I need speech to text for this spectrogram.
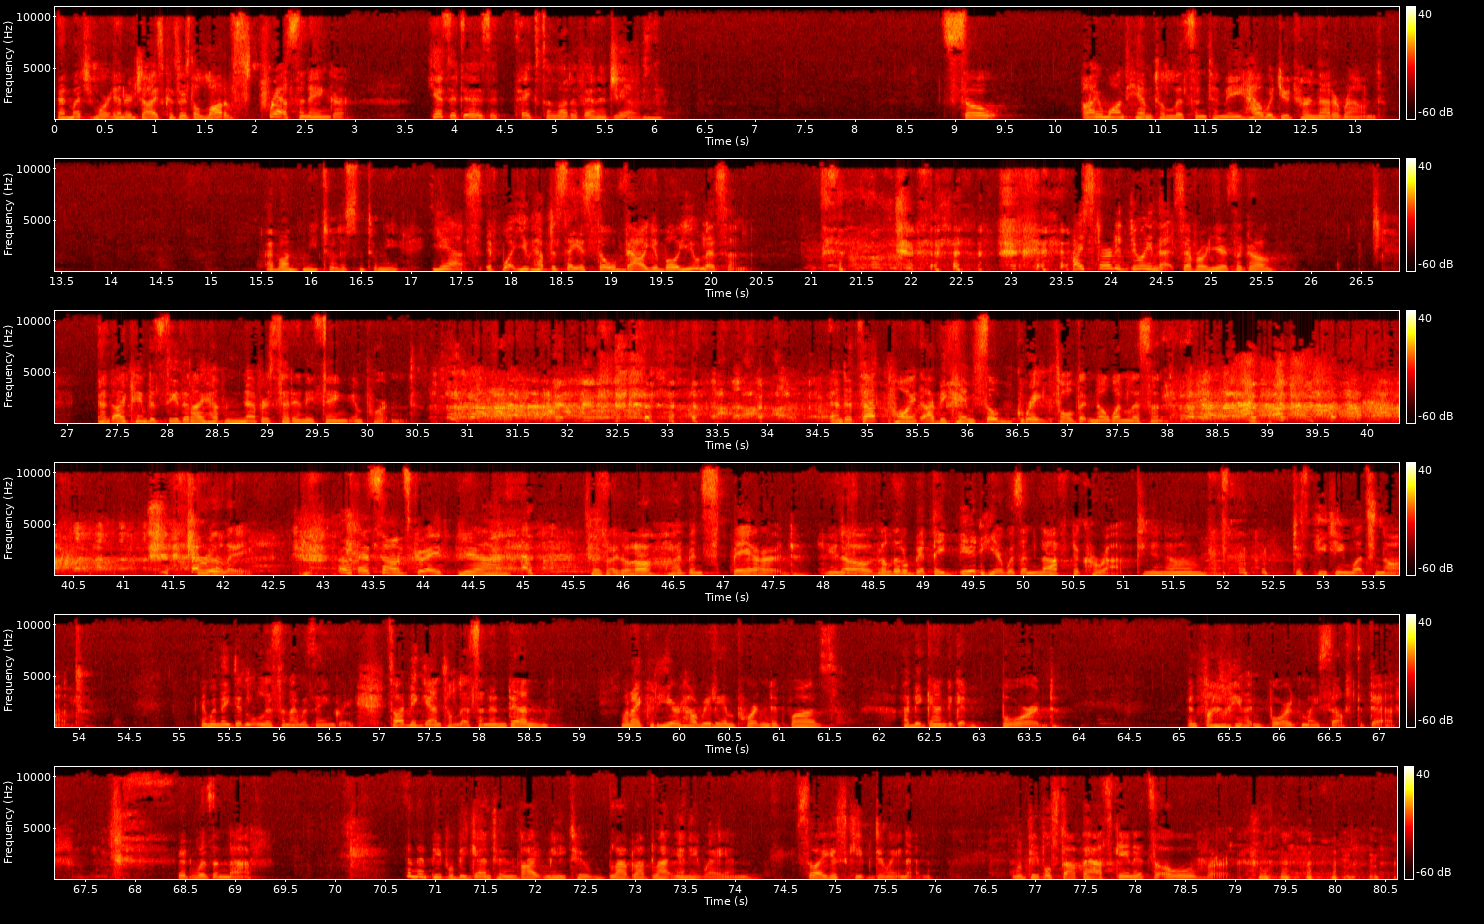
And much more energized because there's a lot of stress and anger. Yes, it is. It takes a lot of energy. Yes. So I want him to listen to me. How would you turn that around? I want me to listen to me. Yes, if what you have to say is so valuable, you listen. I started doing that several years ago. And I came to see that I have never said anything important. and at that point, I became so grateful that no one listened. Truly. Oh, that sounds great. Yeah. So it's like, oh, I've been spared. You know, the little bit they did here was enough to corrupt, you know? Just teaching what's not. And when they didn't listen, I was angry. So I began to listen. And then when I could hear how really important it was, I began to get bored. And finally I bored myself to death. It was enough. And then people began to invite me to blah, blah, blah anyway. And so I just keep doing it. When people stop asking, it's over.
